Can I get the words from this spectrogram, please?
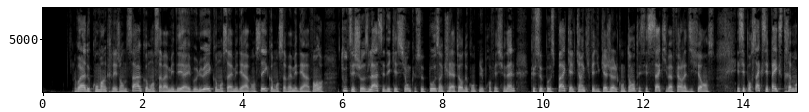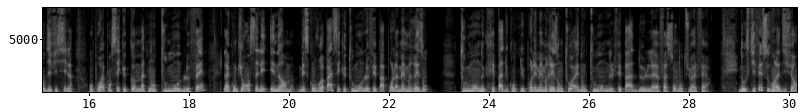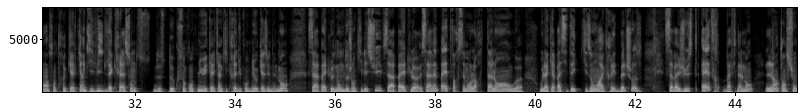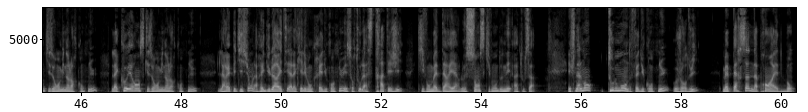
voilà, de convaincre les gens de ça, comment ça va m'aider à évoluer, comment ça va m'aider à avancer, comment ça va m'aider à vendre. Toutes ces choses-là, c'est des questions que se pose un créateur de contenu professionnel, que se pose pas quelqu'un qui fait du casual content, et c'est ça qui va faire la différence. Et c'est pour ça que c'est pas extrêmement difficile. On pourrait penser que comme maintenant tout le monde le fait, la concurrence elle est énorme. Mais ce qu'on voit pas, c'est que tout le monde le fait pas pour la même raison. Tout le monde ne crée pas du contenu pour les mêmes raisons que toi, et donc tout le monde ne le fait pas de la façon dont tu vas le faire. Donc ce qui fait souvent la différence entre quelqu'un qui vide la création de, son contenu et quelqu'un qui crée du contenu occasionnellement, ça va pas être le nombre de gens qui les suivent, ça va pas être ça va même pas être forcément leur talent ou, euh, ou la capacité qu'ils ont à créer de belles choses. Ça va juste être, bah finalement, l'intention qu'ils auront mis dans leur contenu, la cohérence qu'ils auront mis dans leur contenu, la répétition, la régularité à laquelle ils vont créer du contenu et surtout la stratégie qu'ils vont mettre derrière, le sens qu'ils vont donner à tout ça. Et finalement, tout le monde fait du contenu aujourd'hui mais personne n'apprend à être bon.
